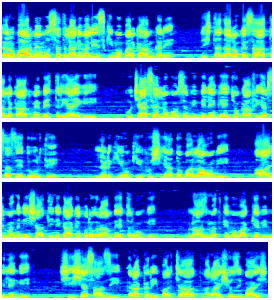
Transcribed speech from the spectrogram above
कारोबार में वसत लाने वाली स्कीमों पर काम करें। रिश्तेदारों के साथ तल्लक़ात में बेहतरी आएगी। कुछ ऐसे लोगों से भी मिलेंगे जो काफ़ी अरसा से दूर थे। लड़कियों की खुशियाँ दोबाला होंगी। आज मंगनी शादी निकाह के प्रोग्राम बेहतर होंगे। मुलाजमत के मौाक़े भी मिलेंगे। शीशा साजी, कराकरी, परचात आरइश ज़िबाइश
